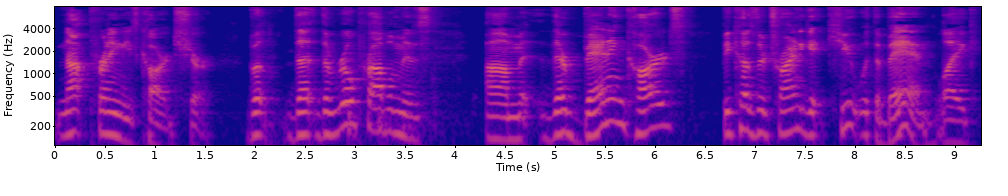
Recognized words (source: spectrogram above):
not printing these cards, sure, but the the real problem is um they're banning cards because they're trying to get cute with the ban. Like,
